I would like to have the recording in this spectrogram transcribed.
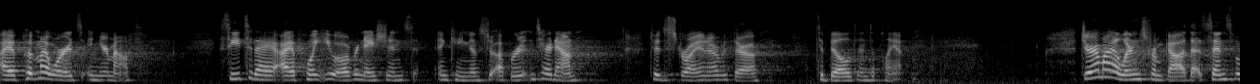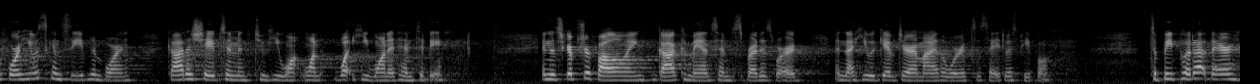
I have put my words in your mouth. See, today I appoint you over nations and kingdoms to uproot and tear down, to destroy and overthrow, to build and to plant. Jeremiah learns from God that since before he was conceived and born, God has shaped him into he want, want, what he wanted him to be. In the scripture following, God commands him to spread his word and that he would give Jeremiah the words to say to his people. To be put out there,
